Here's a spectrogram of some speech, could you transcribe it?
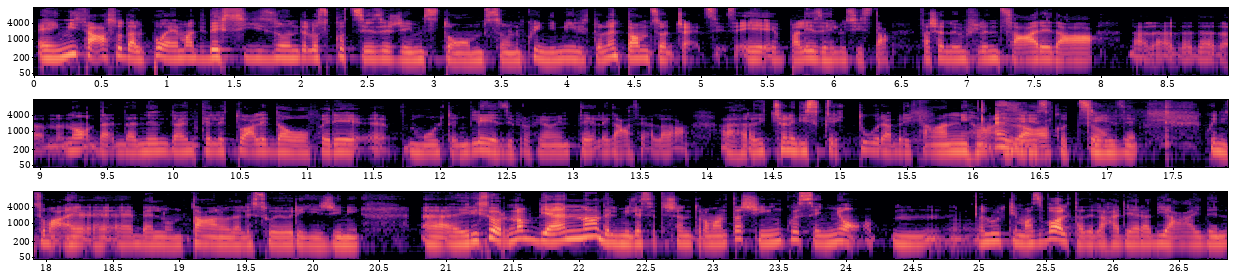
è imitato dal poema di The Season dello scozzese James Thompson, quindi Milton e Thompson, cioè è palese che lui si sta facendo influenzare da, da, da, no? da intellettuali, da opere eh, molto inglesi, propriamente legate alla, alla, tradizione di scrittura britannica esatto. e scozzese. Quindi insomma è, è, ben lontano dalle sue origini. Eh, il ritorno a Vienna del 1795 segnò mh, l'ultima svolta della carriera di Haydn,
